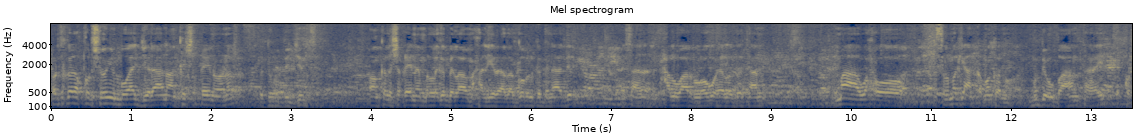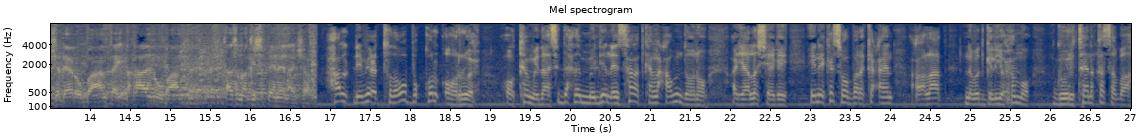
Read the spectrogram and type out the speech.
horta kole qorshooyinba waa jiraan aan ka shaqaynoono dowladejinta waan kala shaqaynay mar laga bilaabo maxaa la yidhahdaa gobolka banaadir. Xal waar loogu helo dadkan. Maaha wax oo isla markii aan qaban karno mudday u baahan tahay qorshe dheer u baahan tahay dhaqaalena u baahan tahay. Taasna waan ka shaqaynayna insha allah. Hal dhibic toddoba boqol oo ruux oo ka mid ah saddexda milyan ee sanadkan la caawin doono ayaa la sheegay inay ka soo barakaceen colaad nabadgelyo xumo guuritaan qasab ah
